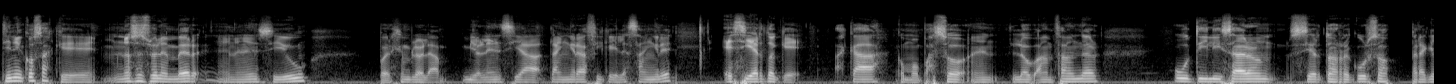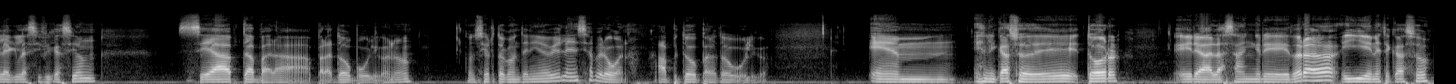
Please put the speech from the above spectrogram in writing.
tiene cosas que no se suelen ver en el MCU. Por ejemplo, la violencia tan gráfica y la sangre. Es cierto que acá, como pasó en Love and Thunder, utilizaron ciertos recursos para que la clasificación sea apta para, todo público, ¿no? Con cierto contenido de violencia, pero bueno, apto para todo público. Em, en, el caso de Thor, era la sangre dorada, y en este caso,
